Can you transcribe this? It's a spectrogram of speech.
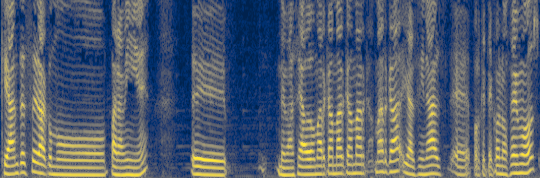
Que antes era como, para mí, ¿eh? Eh, demasiado marca, marca, marca, marca, y al final, eh, porque te conocemos,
